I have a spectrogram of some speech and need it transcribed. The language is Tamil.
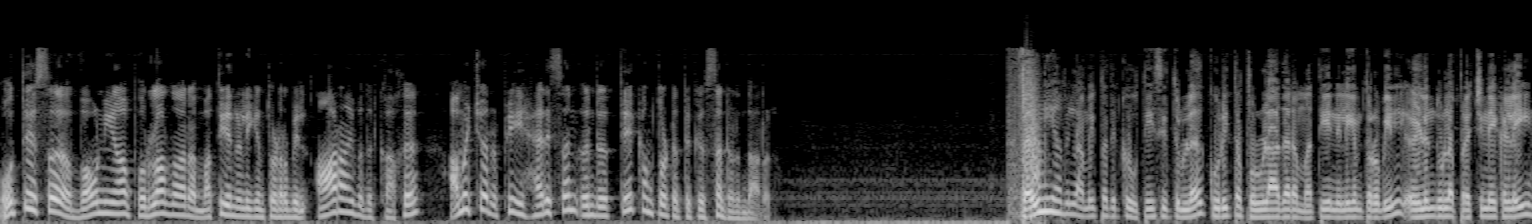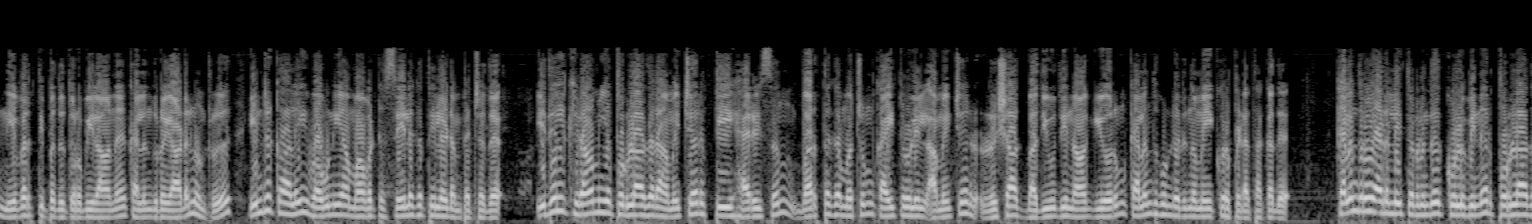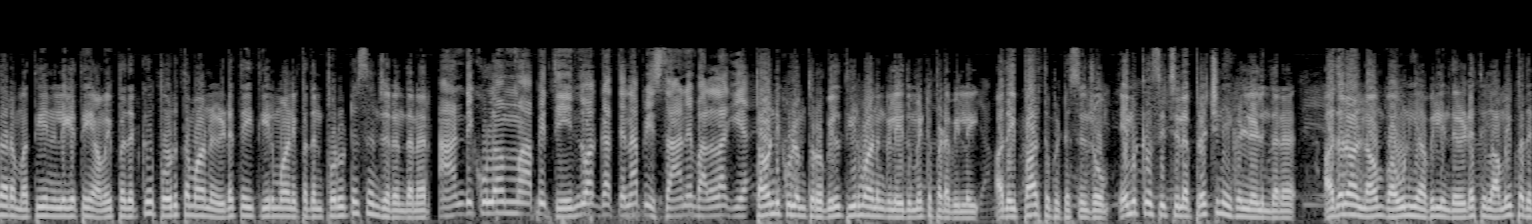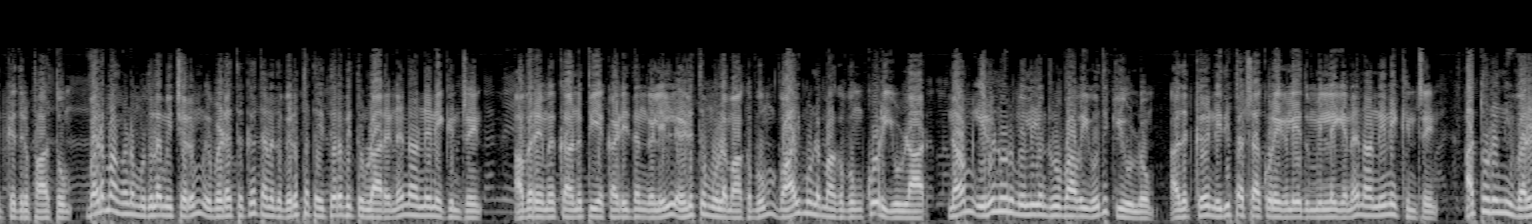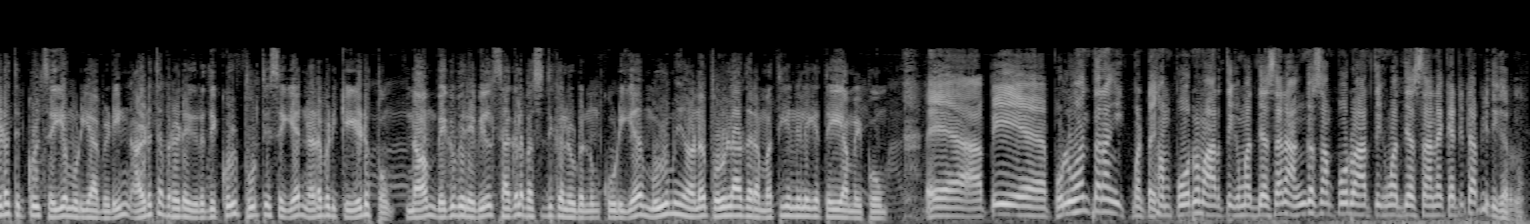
உத்தேச வவுனியா பொருளாதார மத்திய நிலையம் தொடர்பில் ஆராய்வதற்காக அமைச்சர் பி. ஹாரிசன் இன்று தேக்கம் தோட்டத்துக்கு சென்றிருந்தார். வவுனியாவில் அமைப்பதற்கு உத்தேசித்துள்ள குறித்த பொருளாதார மத்திய நிலையம் தொடர்பில் எழுந்துள்ள பிரச்சினைகளை நிவர்த்திப்பது தொடர்பிலான கலந்துரையாடல் ஒன்று இன்று காலை வவுனியா மாவட்ட செயலகத்தில் இடம்பெற்றது. இதில் கிராமிய பொருளாதார அமைச்சர் பி. ஹாரிசன் வர்த்தக மற்றும் கைத்தொழில் அமைச்சர் ரிஷாத் பதியுதீன் ஆகியோரும் கலந்து கொண்டிருந்தமை குறிப்பிடத்தக்கது. கலந்துரையாடலை தொடர்ந்து குழுவினர் பொருளாதார மத்திய நிலையத்தை அமைப்பதற்கு பொருத்தமான இடத்தை தீர்மானிப்பதன் பொருட்டு சென்றிருந்தனர். தாண்டிக்குளம் தொடர்பில் தீர்மானங்கள் ஏதும் எட்டப்படவில்லை அதை பார்த்துவிட்டு சென்றோம். எமக்கு சிற்சில பிரச்சனைகள் எழுந்தன. அதனால் நாம் வவுனியாவில் இந்த இடத்தில் அமைப்பதற்கு எதிர்பார்த்தோம். வடமாகாண முதலமைச்சரும் இவ்விடத்துக்கு தனது விருப்பத்தை தெரிவித்துள்ளார் என நான் நினைக்கின்றேன். அவர் எமக்கு அனுப்பிய கடிதங்களில் எழுத்து மூலமாகவும் வாய் மூலமாகவும் கூறியுள்ளார். நாம் இருநூறு மில்லியன் ரூபாவை ஒதுக்கியுள்ளோம். அதற்கு நிதி பற்றாக்குறை பற்றாக்குறைகள் ஏதும் இல்லை என நான் நினைக்கின்றேன் அத்துடன் இவ்வருடத்திற்குள் செய்ய முடியாவிடின் அடுத்த வருட இறுதிக்குள் பூர்த்தி செய்ய நடவடிக்கை எடுப்போம் நாம் வெகு விரைவில் சகல வசதிகளுடனும் கூடிய முழுமையான பொருளாதார மத்திய நிலையத்தை அமைப்போம் ඒ අපි පුළුවන් තරම් ඉක්මට සම්පූර්ණ ආර්ථික මධ්‍යස්ථාන අංග සම්පූර්ණ ආර්ථික මධ්‍යස්ථානයක් ඇටියට අපි ඉදි කරනවා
